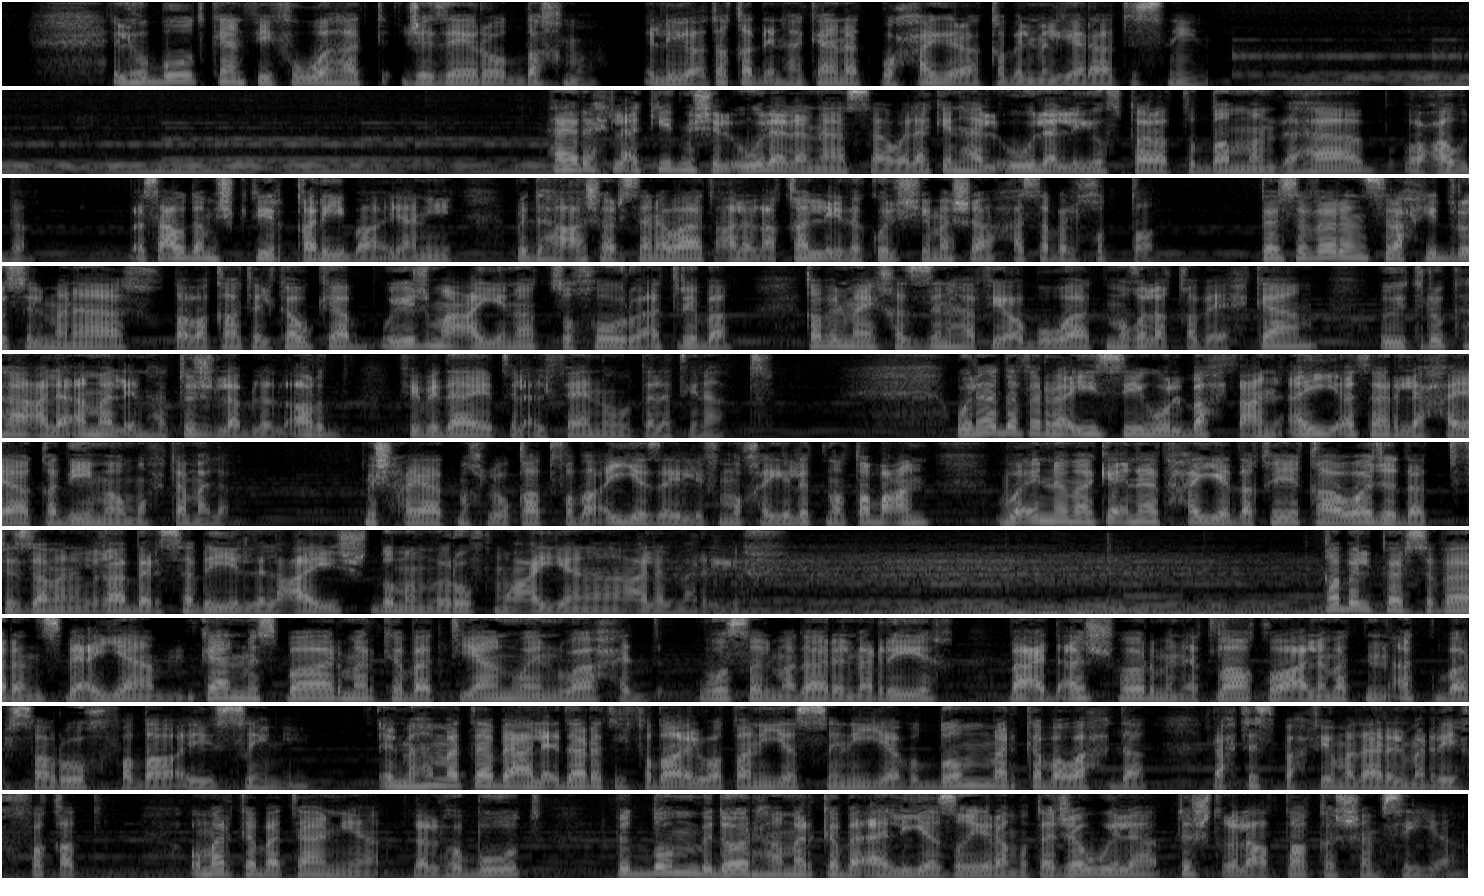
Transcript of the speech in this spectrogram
الهبوط كان في فوهة جزيرو الضخمة اللي يعتقد إنها كانت بحيرة قبل مليارات السنين. هاي الرحلة أكيد مش الأولى لناسا ولكنها الأولى اللي يفترض تتضمن ذهاب وعودة. بس عودة مش كتير قريبة يعني بدها عشر سنوات على الأقل إذا كل شي مشى حسب الخطة. بيرسيفيرنس رح يدرس المناخ وطبقات الكوكب ويجمع عينات صخور وأتربة قبل ما يخزنها في عبوات مغلقة بإحكام ويتركها على أمل إنها تجلب للأرض في بداية الألفين وثلاثينات والهدف الرئيسي هو البحث عن أي أثر لحياة قديمة ومحتملة. مش حياة مخلوقات فضائية زي اللي في مخيلتنا طبعا وإنما كائنات حية دقيقة وجدت في الزمن الغابر سبيل للعيش ضمن ظروف معينة على المريخ. قبل بيرسيفيرنس بأيام كان مسبار مركبة تيانوين واحد وصل مدار المريخ بعد أشهر من إطلاقه على متن أكبر صاروخ فضائي صيني. المهمة التابعة لإدارة الفضاء الوطنية الصينية بتضم مركبة واحدة رح تسبح في مدار المريخ فقط ومركبة تانية للهبوط بتضم بدورها مركبة آلية صغيرة متجولة بتشتغل على الطاقة الشمسية.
